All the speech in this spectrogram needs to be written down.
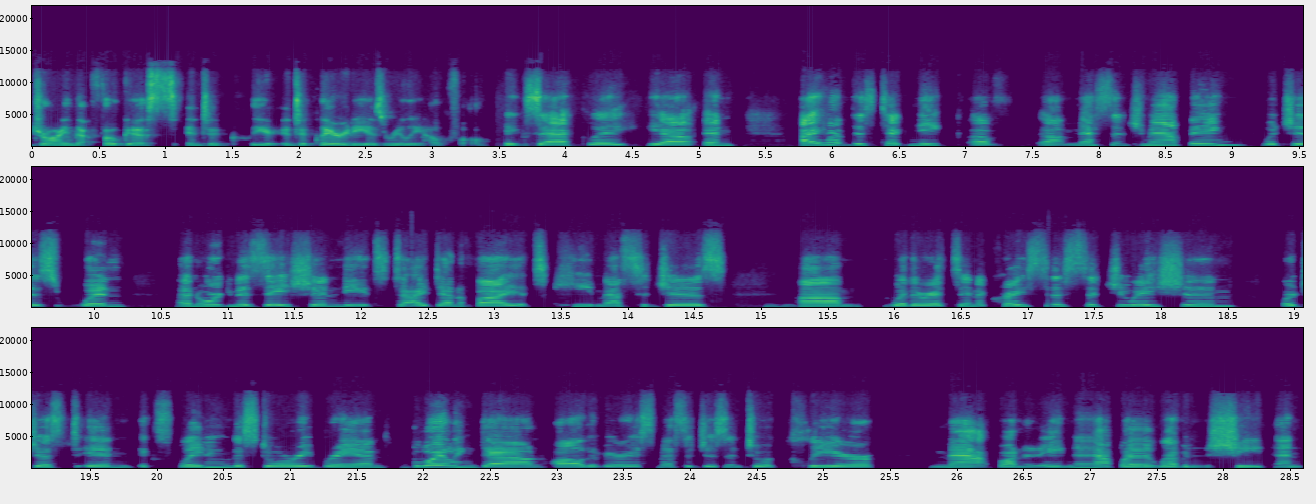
drawing that focus into clear into clarity is really helpful. Exactly. Yeah. And i have this technique of uh, message mapping, which is when an organization needs to identify its key messages, mm-hmm. um, whether it's in a crisis situation or just in explaining the StoryBrand, boiling down all the various messages into a clear map on an eight and a half by 11 sheet. And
